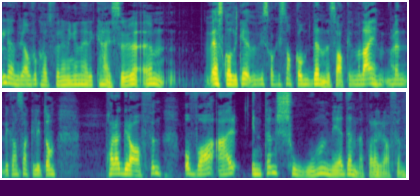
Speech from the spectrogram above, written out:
Leder i Advokatforeningen, Erik Heiserud. Skal ikke, vi skal ikke snakke om denne saken med deg, men vi kan snakke litt om paragrafen. Og hva er intensjonen med denne paragrafen?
